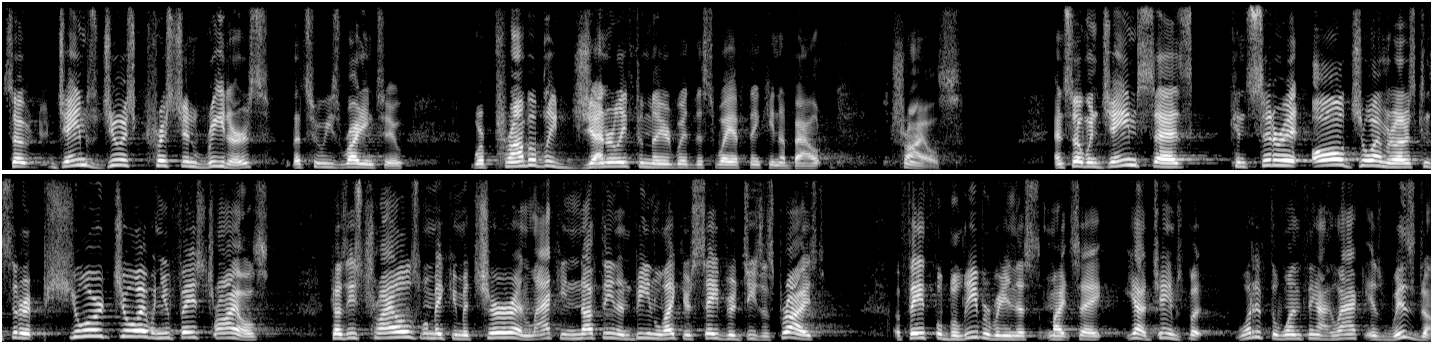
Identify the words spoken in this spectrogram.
So, James' Jewish Christian readers, that's who he's writing to, were probably generally familiar with this way of thinking about trials. And so, when James says, Consider it all joy, my brothers. Consider it pure joy when you face trials, because these trials will make you mature and lacking nothing and being like your Savior, Jesus Christ. A faithful believer reading this might say, Yeah, James, but what if the one thing I lack is wisdom?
